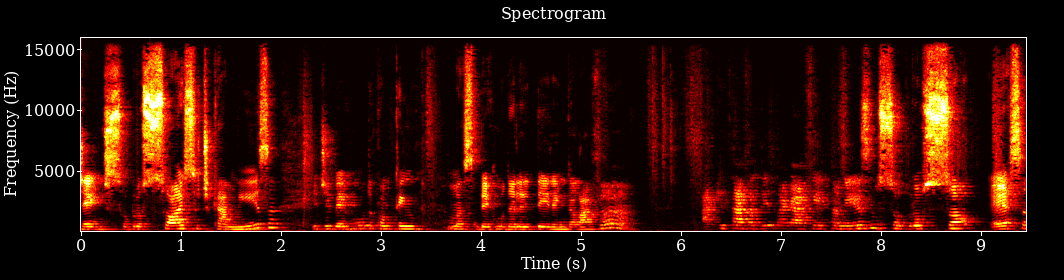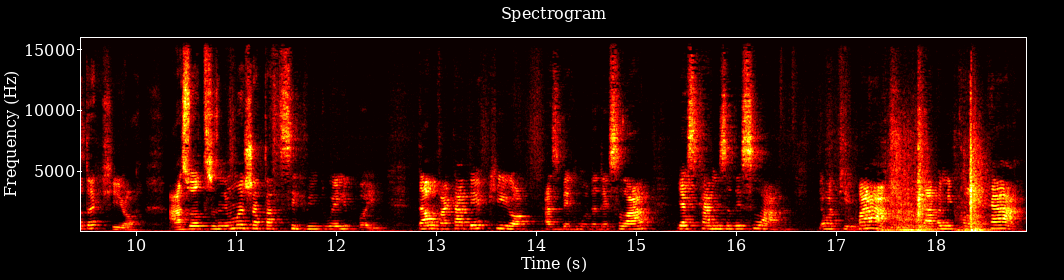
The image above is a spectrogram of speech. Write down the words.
Gente, sobrou só isso de camisa e de bermuda, como tem umas bermudas dele ainda lavando. Aqui tava dentro da gaveta mesmo, sobrou só essa daqui, ó. As outras nenhuma já tá servindo ele bem. Então, vai caber aqui, ó, as bermudas desse lado e as camisas desse lado. Então, aqui embaixo, dá pra me colocar,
